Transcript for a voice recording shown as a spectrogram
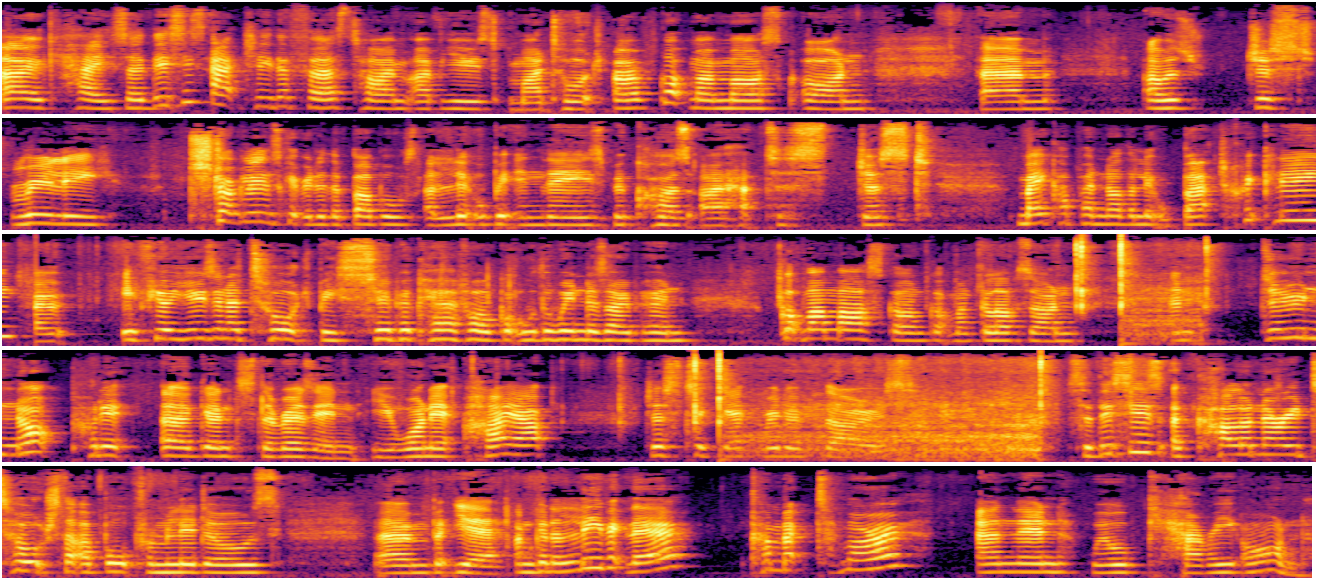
Okay, so this is actually the first time I've used my torch. I've got my mask on. Um, I was just really struggling to get rid of the bubbles a little bit in these because I had to just make up another little batch quickly. So if you're using a torch, be super careful. I've got all the windows open, got my mask on, got my gloves on, and do not put it against the resin. You want it high up just to get rid of those. So this is a culinary torch that I bought from Lidl's. Um, but yeah, I'm going to leave it there come back tomorrow and then we'll carry on.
